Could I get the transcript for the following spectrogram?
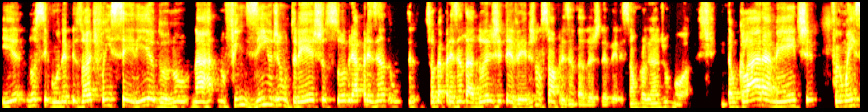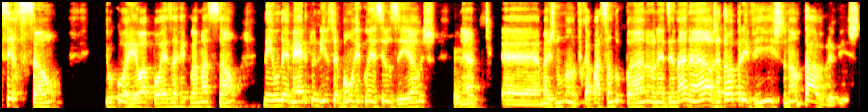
E no segundo episódio foi inserido no, na, no finzinho de um trecho sobre, apresenta, sobre apresentadores de TV. Eles não são apresentadores de TV, eles são um programa de humor. Então, claramente, foi uma inserção que ocorreu após a reclamação. Nenhum demérito nisso, é bom reconhecer os erros, né? É, mas não ficar passando pano, né? dizendo, ah, não, já estava previsto. Não, não estava previsto.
